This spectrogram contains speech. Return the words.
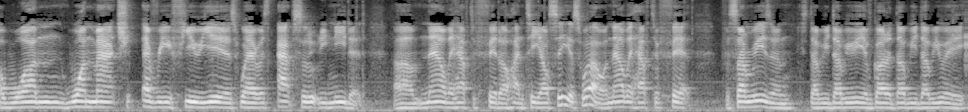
a one one match every few years where it's absolutely needed. Um, now they have to fit a and TLC as well, and now they have to fit for some reason WWE have got a WWE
